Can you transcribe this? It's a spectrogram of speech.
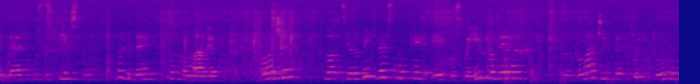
йде у суспільство, до людей, до громади. Отже, хлопці, робіть висновки і у своїх родинах запроваджуйте культуру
